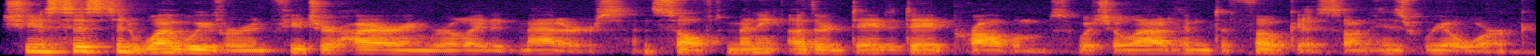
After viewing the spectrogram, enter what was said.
She assisted Webweaver in future hiring related matters and solved many other day to day problems which allowed him to focus on his real work.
